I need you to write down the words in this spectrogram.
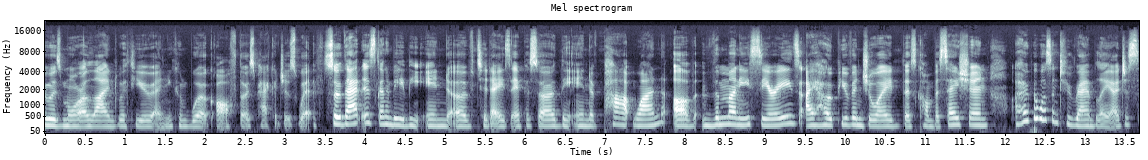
who is more aligned with you and you can work off those packages with. So that is going to be the end of today's episode, the end of part one of the money series. I hope you've enjoyed this conversation. I hope it wasn't too rambly. I just,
